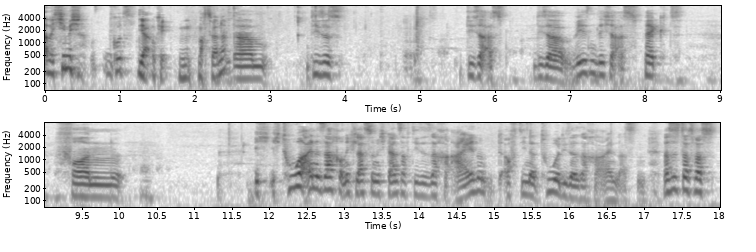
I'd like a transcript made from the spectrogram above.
Aber hier mich. Kurz, Ja, okay, hm, mach zu Ende. ähm, dieses, dieser, As dieser wesentliche Aspekt von ich, ich tue eine Sache und ich lasse mich ganz auf diese Sache ein und auf die Natur dieser Sache einlassen. Das ist das, was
